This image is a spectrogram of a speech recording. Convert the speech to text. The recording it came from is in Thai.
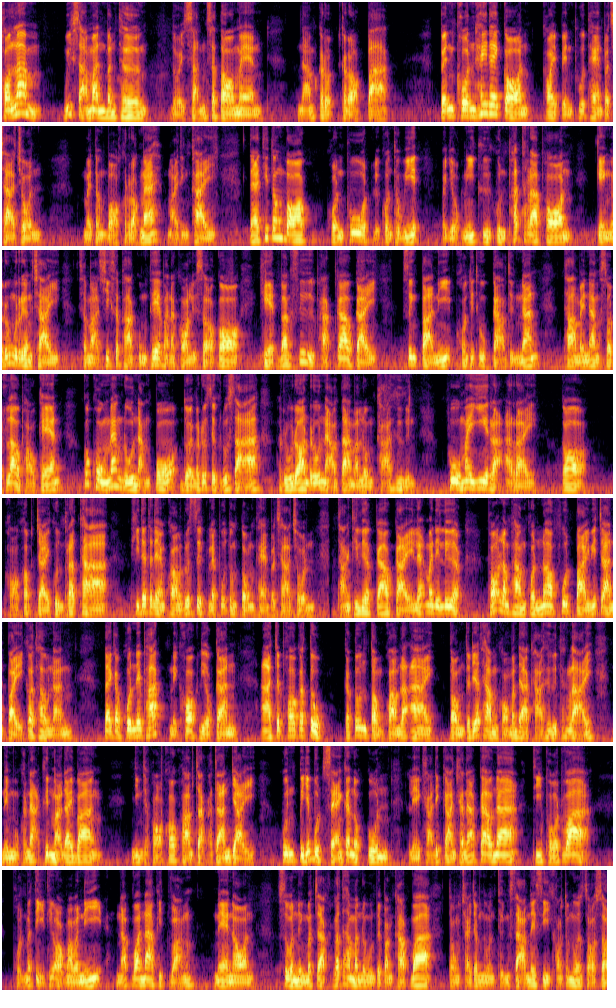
คอลัมน์ วิสามันบันเทิง โดยสันสตอแมน น้ำกรดกรอกปาก เป็นคนให้ได้ก่อนค่อยเป็นผู้แทนประชาชน ไม่ต้องบอกหรอกนะ หมายถึงใคร แต่ที่ต้องบอกคนพูดหรือคนทวีต ประโยคนี้คือคุณพัทราพรเก่งรุ่งเรืองชัย สมาชิกสภากรุงเทพมหานครหรือสอกอเขตบางซื่อพักก้าวไกลซึ่งป่านนี้คนที่ถูกกล่าวถึงนั้น ถ้าไม่นั่งซดเหล้าเผาแค้น ก็คงนั่งดูหนังโป๊โดยไม่รู้สึกรู้สา รู้ร้อนรู้หนาวตามอารมณ์ขาหื่น ผู้ไม่ยี่หระอะไร ก็ขอขอบใจคุณพรัตทาที่ได้แสดงความรู้สึกและพูดตรงๆ แทนประชาชน ทั้งที่เลือกก้าวไกลและไม่ได้เลือก เพราะลำพังคนนอกพูดไปวิจารณ์ไปก็เท่านั้น แต่กับคนในพักในคอกเดียวกัน อาจจะพอกระตุกกระตุ้นต่อมความละอาย ต่อมจริยธรรมของบรรดาขาหื่นทั้งหลาย ในหมู่คณะขึ้นมาได้บ้าง ยิ่งเฉพาะข้อความจากอาจารย์ใหญ่ คุณปิยบุตรแสงกนกกุล เลขาธิการคณะก้าวหน้า ที่โพสต์ว่า ผลมติที่ออกมาวันนี้ นับว่าน่าผิดหวัง แน่นอน ส่วนหนึ่งมาจากรัฐธรรมนูญไปบังคับว่าต้องใช้จำนวนถึง 3 ใน 4 ของจำนวนสส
